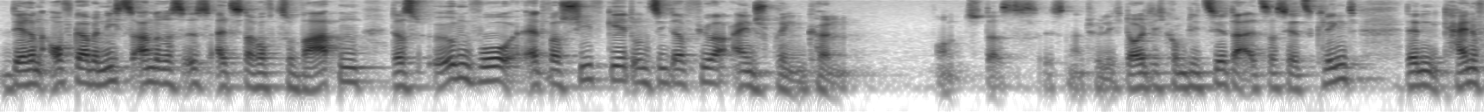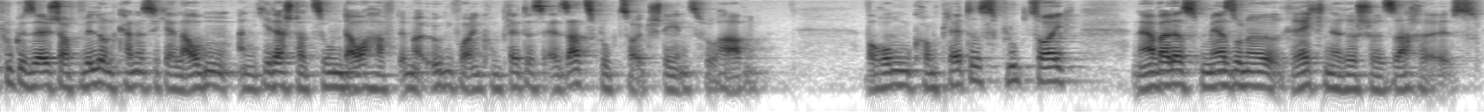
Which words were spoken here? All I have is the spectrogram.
deren Aufgabe nichts anderes ist, als darauf zu warten, dass irgendwo etwas schief geht und sie dafür einspringen können. Und das ist natürlich deutlich komplizierter, als das jetzt klingt, denn keine Fluggesellschaft will und kann es sich erlauben, an jeder Station dauerhaft immer irgendwo ein komplettes Ersatzflugzeug stehen zu haben. Warum komplettes Flugzeug? Na, weil das mehr so eine rechnerische Sache ist.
